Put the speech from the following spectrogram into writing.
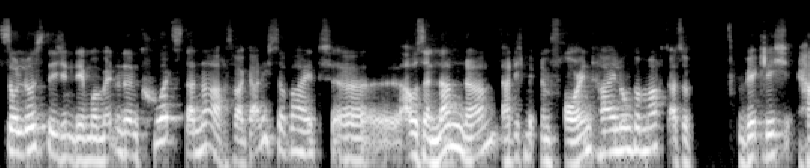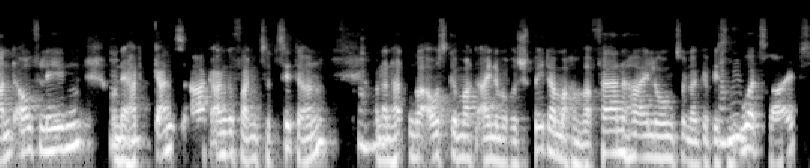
so lustig in dem Moment. Und dann kurz danach, es war gar nicht so weit äh, auseinander, hatte ich mit einem Freund Heilung gemacht, also wirklich Hand auflegen und mhm. er hat ganz arg angefangen zu zittern. Mhm. Und dann hatten wir ausgemacht, eine Woche später machen wir Fernheilung zu einer gewissen mhm. Uhrzeit.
